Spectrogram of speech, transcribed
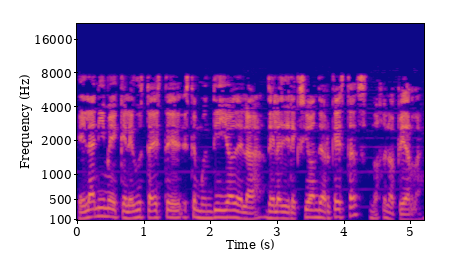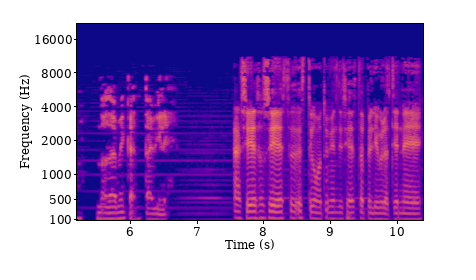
el anime, que les gusta este, este mundillo de la, de la dirección de orquestas, no se lo pierdan. No dame cantabile. Así es, así, este, este, como tú bien decías, esta película tiene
